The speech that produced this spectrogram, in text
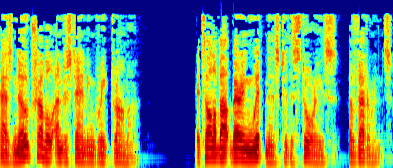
has no trouble understanding Greek drama. It's all about bearing witness to the stories of veterans.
